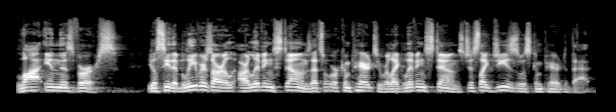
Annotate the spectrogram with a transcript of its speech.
Lot in this verse. You'll see that believers are, are living stones. That's what we're compared to. We're like living stones, just like Jesus was compared to that.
